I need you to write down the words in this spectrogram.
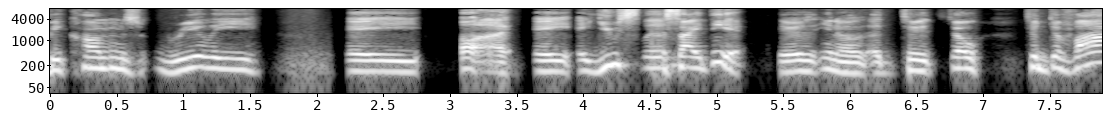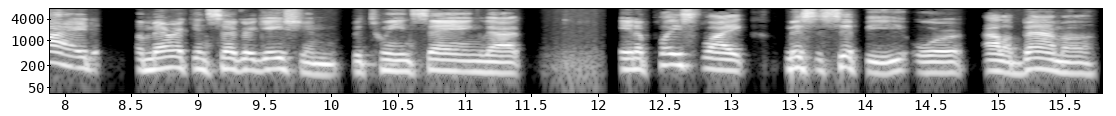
becomes really a, uh, a a useless idea. There's you know uh, to so to divide American segregation between saying that in a place like Mississippi or Alabama,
